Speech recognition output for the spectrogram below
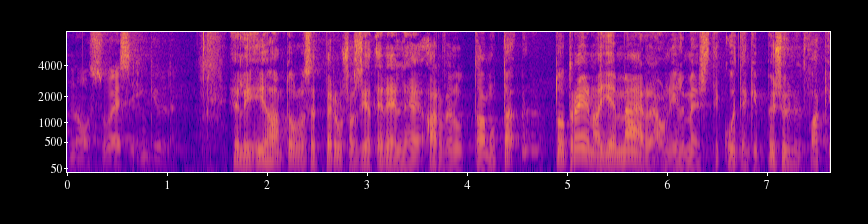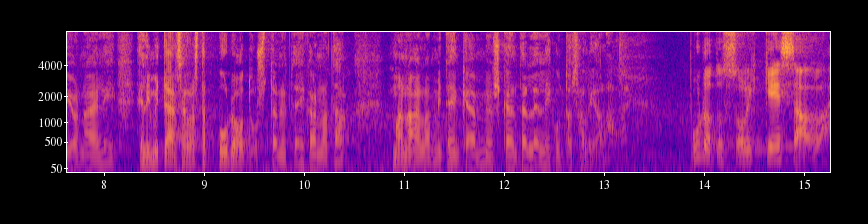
noussut esiin kyllä. Eli ihan tuollaiset perusasiat edelleen arveluttaa, mutta tuo treenaajien määrä on ilmeisesti kuitenkin pysynyt vakiona, eli, eli mitään sellaista pudotusta nyt ei kannata manailla mitenkään myöskään tälle liikuntasalialalle. Pudotus oli kesällä.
